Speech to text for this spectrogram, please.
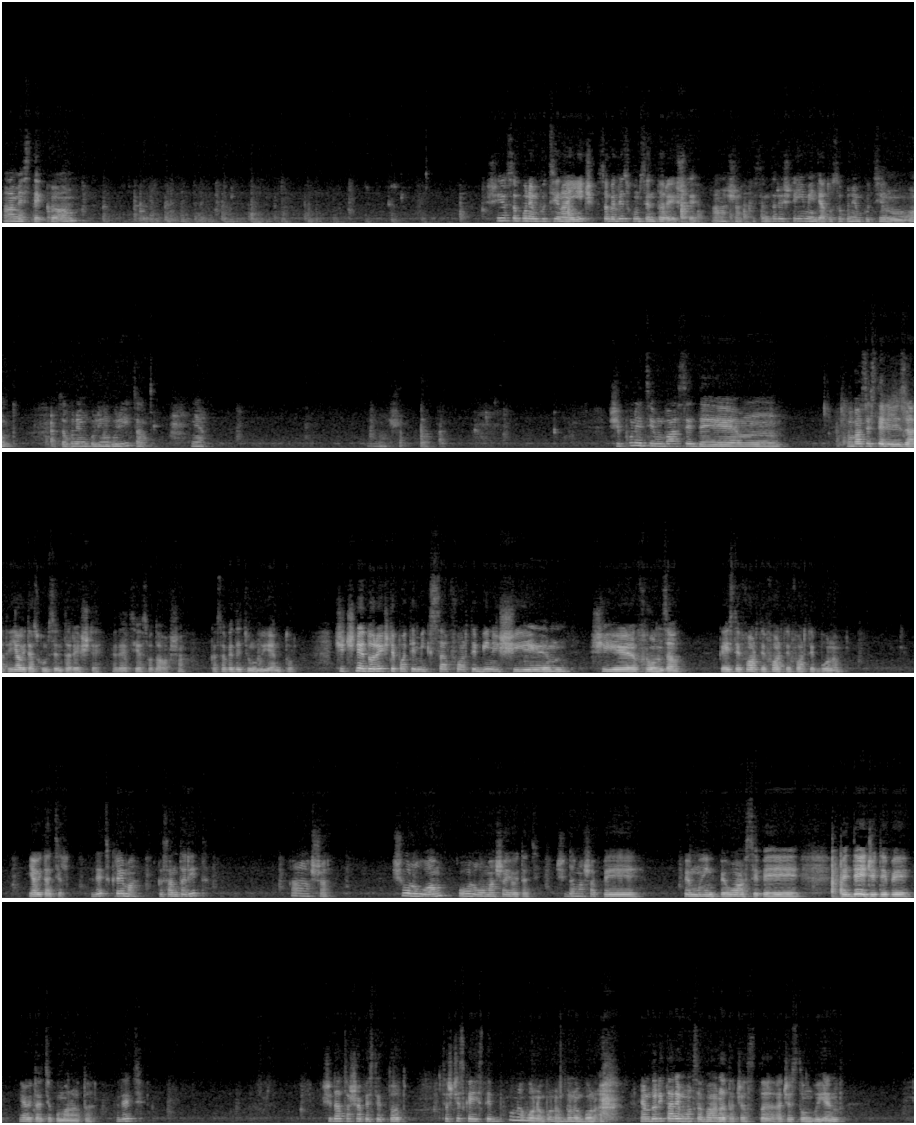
Amestecăm. Și să punem puțin aici, să vedeți cum se întărește. Așa, că se întărește imediat. O să punem puțin, nu mult. Să punem cu lingurița. Ia. Așa. Și puneți în vase de... Mm, în vase sterilizate. Ia uitați cum se întărește. Vedeți? Ia să o dau așa, ca să vedeți unguientul. Și cine dorește poate mixa foarte bine și mm, și frunza, că este foarte, foarte, foarte bună. Ia uitați-l. Vedeți crema? Că s-a întărit? Așa. Și o luăm, o luăm așa, ia uitați. Și dăm așa pe, pe mâini, pe oase, pe, pe degete, pe... Ia uitați cum arată. Vedeți? și dați așa peste tot. Să știți că este bună, bună, bună, bună, bună. Mi-am dorit tare mult să vă arăt această, acest unguient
